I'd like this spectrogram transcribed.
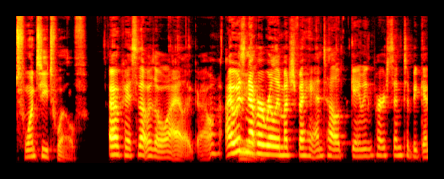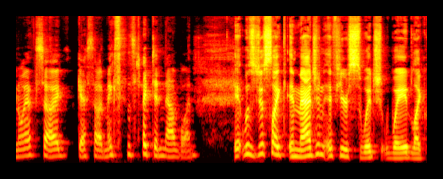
2012. Okay, so that was a while ago. I was Yeah. never really much of a handheld gaming person to begin with, so I guess that would make sense that I didn't have one. It was just like imagine if your Switch weighed like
